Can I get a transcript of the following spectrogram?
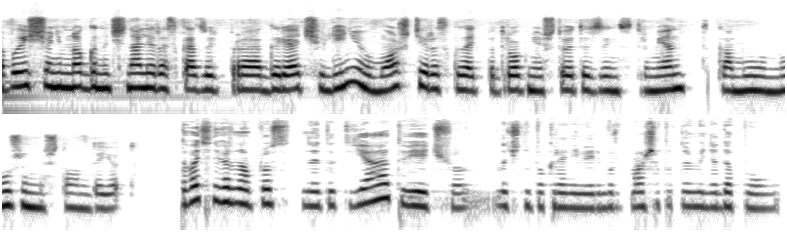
А вы еще немного начинали рассказывать про горячую линию. Можете рассказать подробнее, что это за инструмент, кому он нужен и что он дает? Давайте, наверное, вопрос на этот я отвечу. Начну, по крайней мере. Может, Маша потом меня дополнит.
